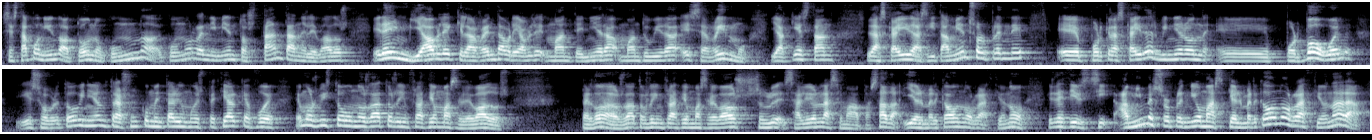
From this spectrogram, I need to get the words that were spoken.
Se está poniendo a tono con, unos rendimientos tan tan elevados, era inviable que la renta variable manteniera, mantuviera ese ritmo. Y aquí están las caídas. Y también sorprende eh, porque las caídas vinieron eh, por Powell, y sobre todo vinieron tras un comentario muy especial que fue, hemos visto unos datos de inflación más elevados. Perdona, los datos de inflación más elevados salieron la semana pasada y el mercado no reaccionó. Es decir, si a mí me sorprendió más que el mercado no reaccionara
